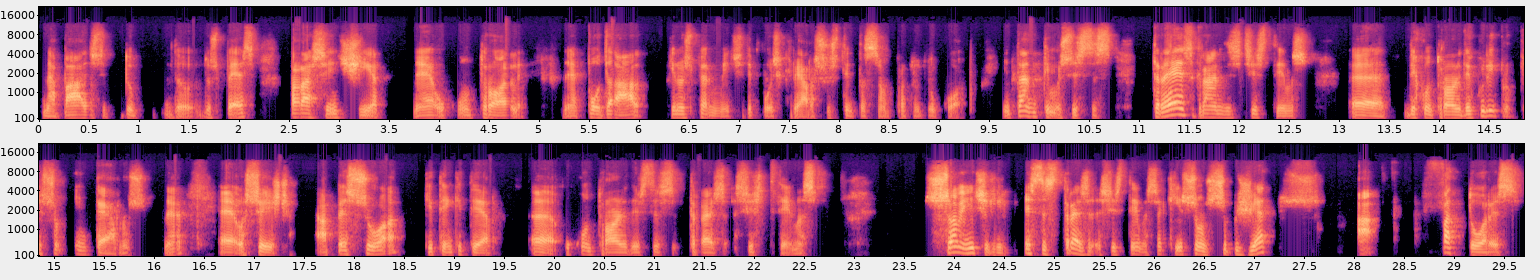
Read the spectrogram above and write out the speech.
na base do, do, dos pés, para sentir né, o controle né, podal que nos permite depois criar a sustentação para todo o corpo. Então, temos esses três grandes sistemas eh, de controle de equilíbrio que são internos, né? Eh, ou seja, a pessoa que tem que ter eh, o controle desses três sistemas. Somente que esses três sistemas aqui são subjetos a fatores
